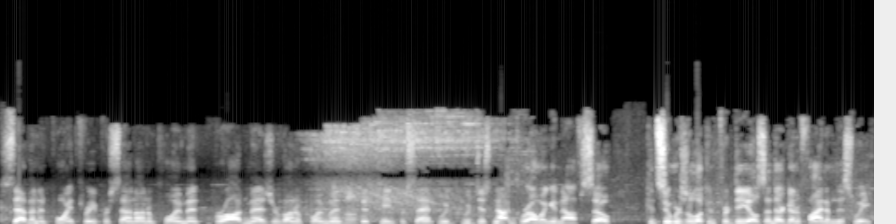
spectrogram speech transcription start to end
7.3% unemployment, broad measure of unemployment, 15%. We're, we're just not growing enough. So consumers are looking for deals and they're going to find them this week.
